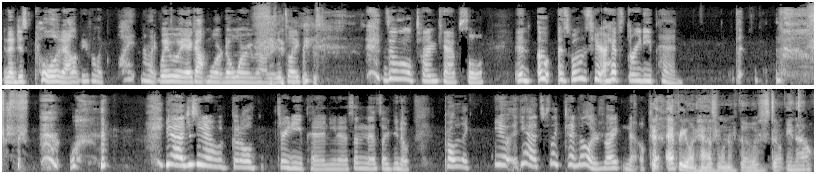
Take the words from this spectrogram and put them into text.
and I just pull it out. And people are like, what? And I'm like, wait, wait, wait, I got more. Don't worry about it. It's like, it's a little time capsule. And oh, as well as here, I have 3D pen. yeah, I just, you know, a good old 3D pen, you know, something that's like, you know, probably like you know yeah it's like ten dollars right no Everyone has one of those, don't you know?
